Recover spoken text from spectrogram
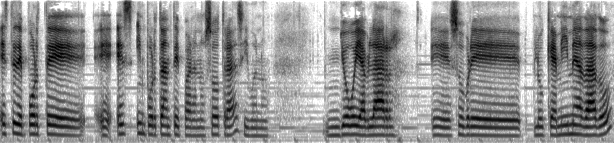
este deporte eh, es importante para nosotras. Y bueno, yo voy a hablar eh, sobre lo que a mí me ha dado,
